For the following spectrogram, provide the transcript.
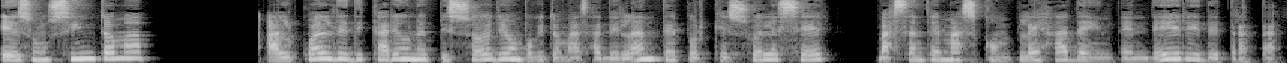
es un síntoma al cual dedicaré un episodio un poquito más adelante porque suele ser bastante más compleja de entender y de tratar.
